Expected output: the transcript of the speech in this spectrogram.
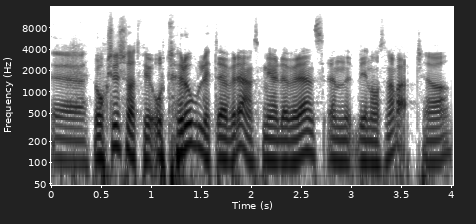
Eh, Det är också så att vi är otroligt överens, mer överens än vi någonsin har varit. ja.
